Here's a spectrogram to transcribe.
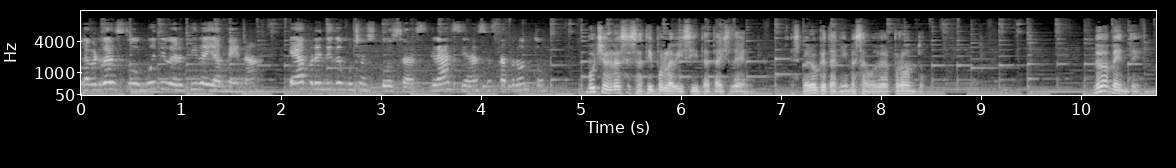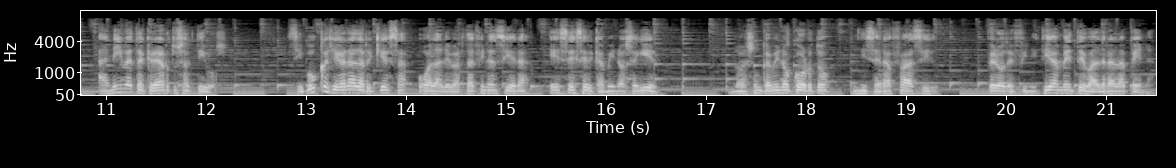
La verdad estuvo muy divertida y amena. He aprendido muchas cosas. Gracias, hasta pronto. Muchas gracias a ti por la visita, Taislen. Espero que te animes a volver pronto. Nuevamente, anímate a crear tus activos. Si buscas llegar a la riqueza o a la libertad financiera, ese es el camino a seguir. No es un camino corto, ni será fácil, pero definitivamente valdrá la pena.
